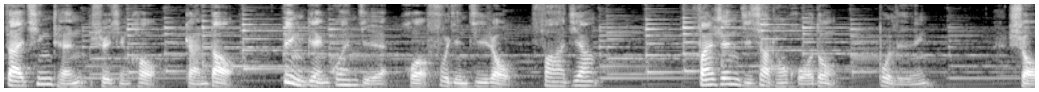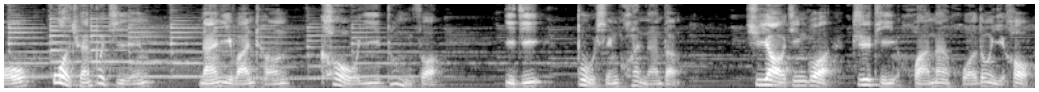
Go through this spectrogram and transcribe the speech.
在清晨睡醒后感到病变关节或附近肌肉发僵，翻身及下床活动不灵。手握拳不紧，难以完成扣衣动作，以及步行困难等，需要经过肢体缓慢活动以后，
